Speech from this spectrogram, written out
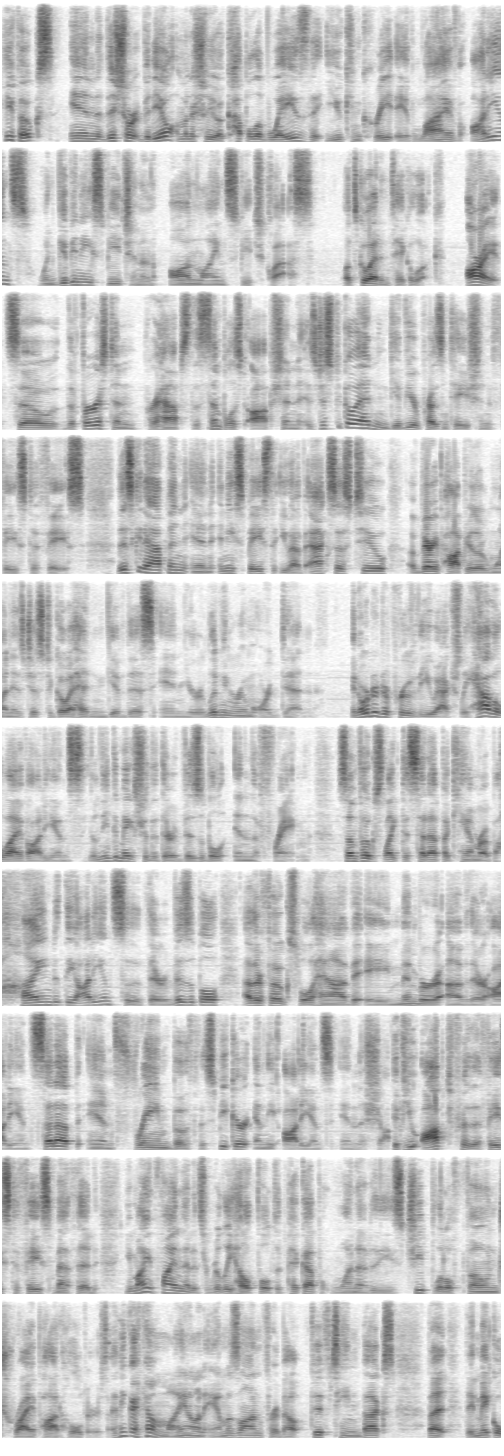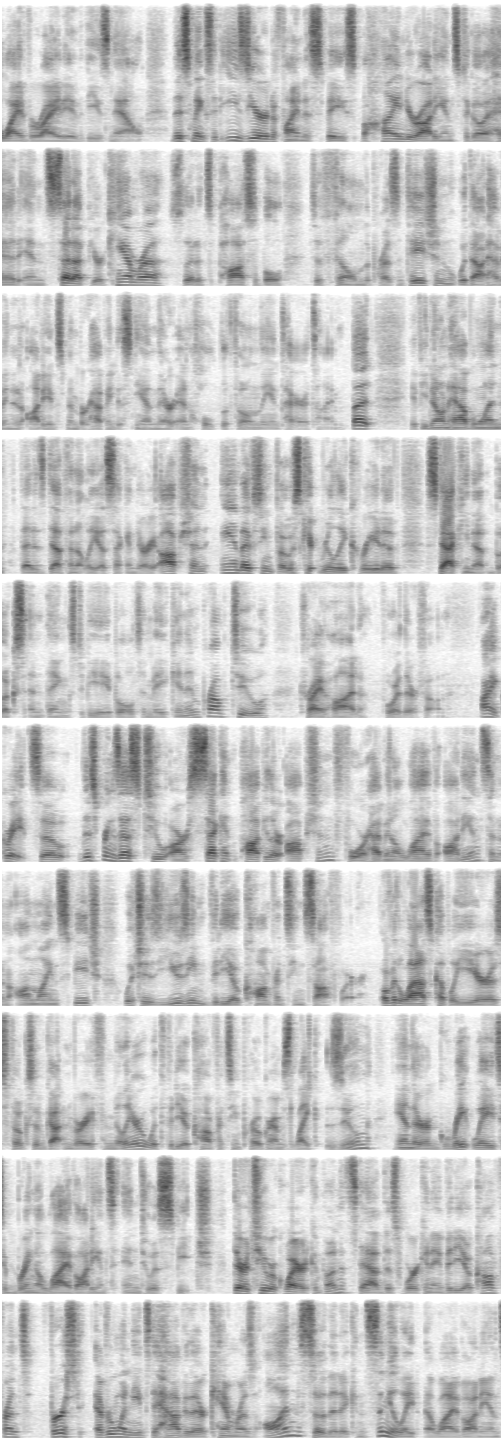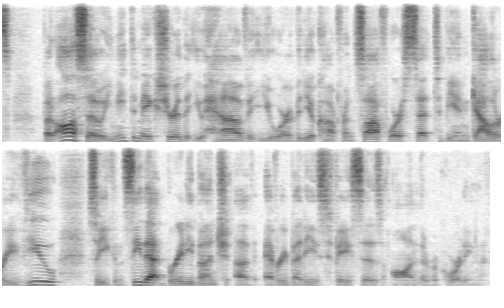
Hey folks, in this short video, I'm going to show you a couple of ways that you can create a live audience when giving a speech in an online speech class. Let's go ahead and take a look. All right, so the first and perhaps the simplest option is just to go ahead and give your presentation face-to-face. -face. This could happen in any space that you have access to. A very popular one is just to go ahead and give this in your living room or den. In order to prove that you actually have a live audience, you'll need to make sure that they're visible in the frame. Some folks like to set up a camera behind the audience so that they're visible. Other folks will have a member of their audience set up and frame both the speaker and the audience in the shot. If you opt for the face-to-face -face method, you might find that it's really helpful to pick up one of these cheap little phone tripod holders. I think I found mine on Amazon for about 15 bucks, but they make a wide variety of these now. This makes it easier to find a space space behind your audience to go ahead and set up your camera so that it's possible to film the presentation without having an audience member having to stand there and hold the phone the entire time. But if you don't have one, that is definitely a secondary option. And I've seen folks get really creative stacking up books and things to be able to make an impromptu tripod for their phone. All right, great. So this brings us to our second popular option for having a live audience in an online speech, which is using video conferencing software. Over the last couple of years, folks have gotten very familiar with video conferencing programs like Zoom, and they're a great way to bring a live audience into a speech. There are two required components to have this work in a video conference. First, everyone needs to have their cameras on so that it can simulate a live audience, but also you need to make sure that you have your video conference software set to be in gallery view so you can see that Brady Bunch of everybody's faces on the recording.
